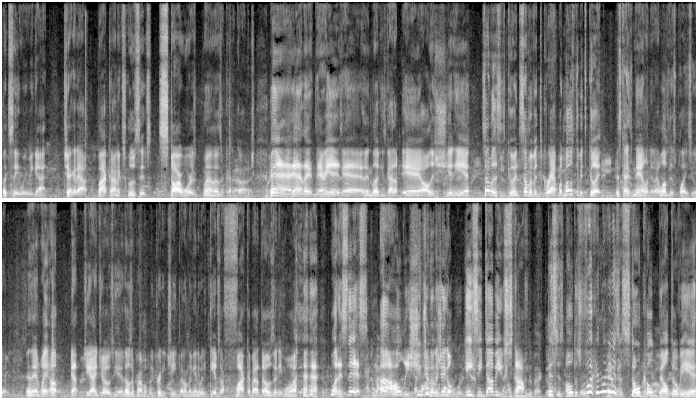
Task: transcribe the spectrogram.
Let's see what we got. Check it out. BotCon exclusives. Star Wars. Well, those are kind of garbage. Yeah, yeah, there, there he is. Yeah, and look, he's got up there all this shit here. Some of this is good, some of it's crap, but most of it's good. This guy's nailing it. I love this place here. And then wait, oh, yep, GI Joes here. Those are probably pretty cheap. I don't think anybody gives a fuck about those anymore. what is this? Oh, holy shit! Shit on the shingle. ECW stuff. This is old as fucking. Look at this. A Stone Cold belt over here.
